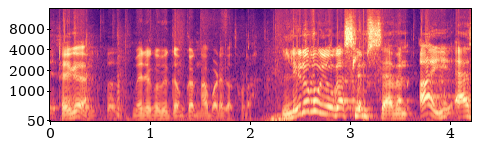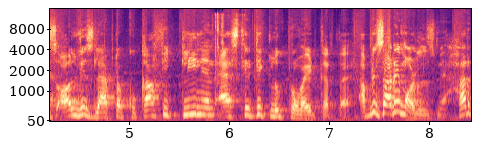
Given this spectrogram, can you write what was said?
ठीक है? मेरे को भी कम करना पड़ेगा थोड़ा। Lenovo Yoga Slim 7i as always laptop को काफ़ी clean and aesthetic look provide करता है। अपने सारे मॉडल्स में हर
